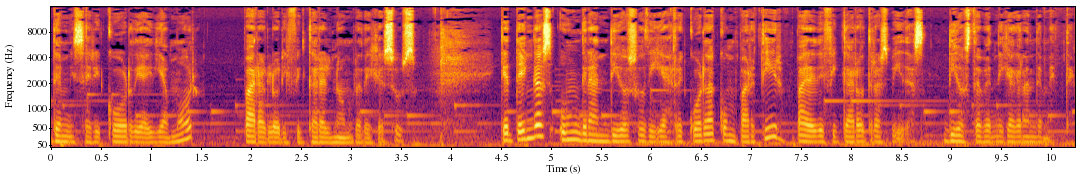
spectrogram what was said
de misericordia y de amor para glorificar el nombre de Jesús. Que tengas un grandioso día. Recuerda compartir para edificar otras vidas. Dios te bendiga grandemente.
